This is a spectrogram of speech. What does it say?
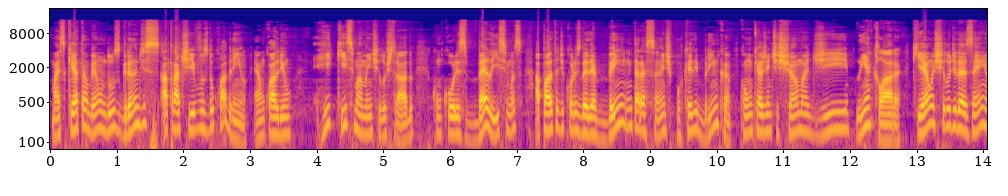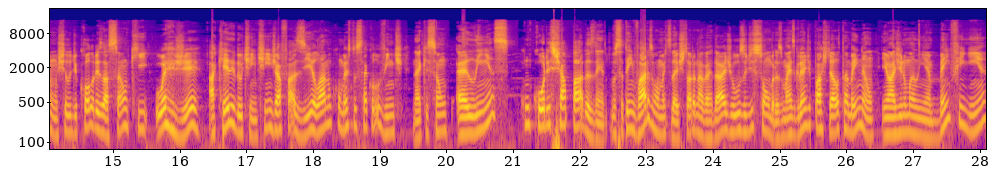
mas que é também um dos grandes atrativos do quadrinho. É um quadrinho riquissimamente ilustrado, com cores belíssimas. A paleta de cores dele é bem interessante porque ele brinca com o que a gente chama de linha clara, que é um estilo de desenho, um estilo de colorização que o Hergé, aquele do Tintin, já fazia lá no começo do século XX, né? Que são é, linhas com cores chapadas dentro. Você tem vários momentos da história, na verdade, o uso de sombras, mas grande parte dela também não. Imagina uma linha bem fininha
